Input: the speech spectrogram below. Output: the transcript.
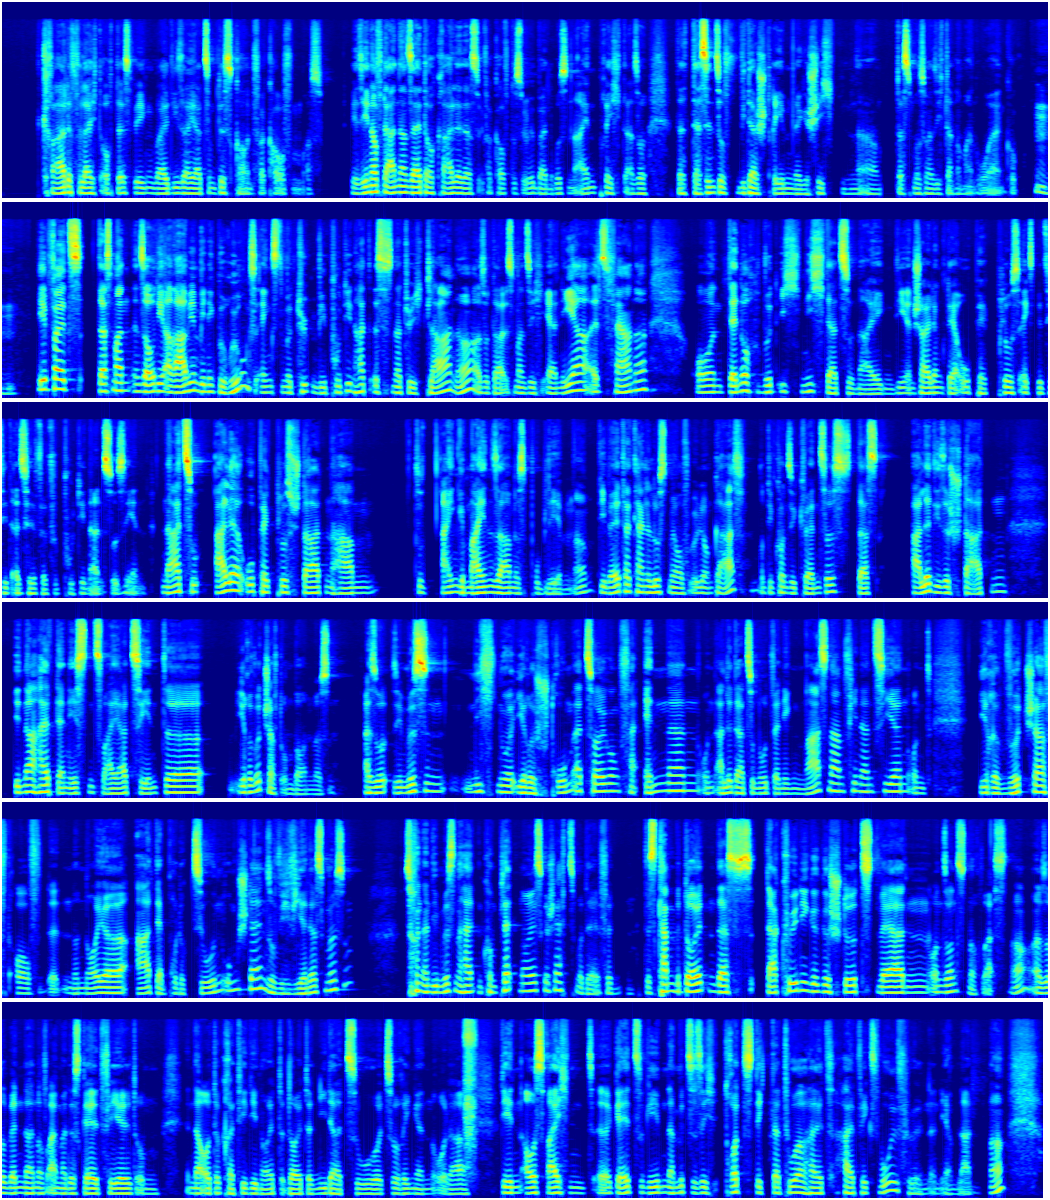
gerade vielleicht auch deswegen, weil dieser ja zum Discount verkaufen muss. Wir sehen auf der anderen Seite auch gerade, dass verkauftes Öl bei den Russen einbricht. Also das, das sind so widerstrebende Geschichten. Ähm, das muss man sich dann nochmal in Ruhe angucken. Mhm. Ebenfalls, dass man in Saudi-Arabien wenig Berührungsängste mit Typen wie Putin hat, ist natürlich klar. Ne? Also da ist man sich eher näher als ferne. Und dennoch würde ich nicht dazu neigen, die Entscheidung der OPEC Plus explizit als Hilfe für Putin anzusehen. Nahezu alle OPEC Plus Staaten haben so ein gemeinsames Problem. Ne? Die Welt hat keine Lust mehr auf Öl und Gas und die Konsequenz ist, dass alle diese Staaten innerhalb der nächsten zwei Jahrzehnte ihre Wirtschaft umbauen müssen. Also sie müssen nicht nur ihre Stromerzeugung verändern und alle dazu notwendigen Maßnahmen finanzieren und ihre Wirtschaft auf eine neue Art der Produktion umstellen, so wie wir das müssen, sondern die müssen halt ein komplett neues Geschäftsmodell finden. Das kann bedeuten, dass da Könige gestürzt werden und sonst noch was. Ne? Also wenn dann auf einmal das Geld fehlt, um in der Autokratie die Leute niederzuringen oder denen ausreichend äh, Geld zu geben, damit sie sich trotz Diktatur halt halbwegs wohlfühlen in ihrem Land. Ne?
